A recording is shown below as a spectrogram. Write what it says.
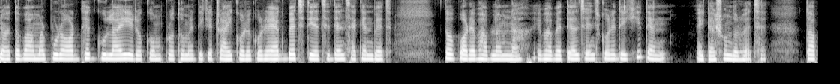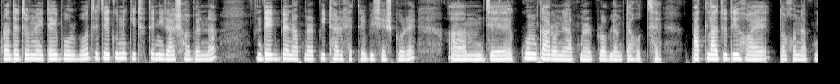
নয়তোবা আমার পুরো অর্ধেকগুলাই এরকম প্রথমের দিকে ট্রাই করে করে এক ব্যাচ দিয়েছি দেন সেকেন্ড ব্যাচ তো পরে ভাবলাম, না, এভাবে তেল চেঞ্জ করে দেখি দেন এটা সুন্দর হয়েছে। তো আপনাদের জন্য এটাই বলব যে যে কোনো কিছুতে নিরাশ হবেন না। দেখবেন আপনার পিঠার ক্ষেত্রে বিশেষ করে যে কোন কারণে আপনার প্রবলেমটা হচ্ছে। পাতলা যদি হয়, তখন আপনি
